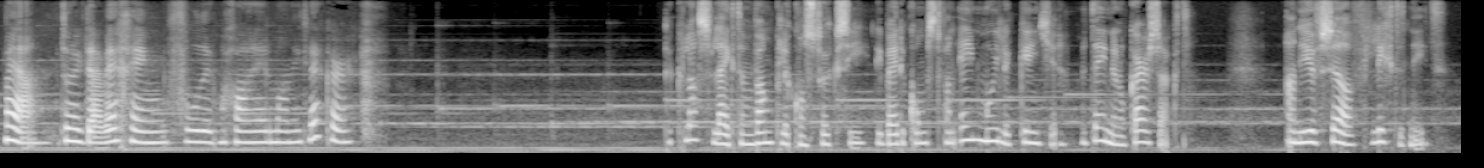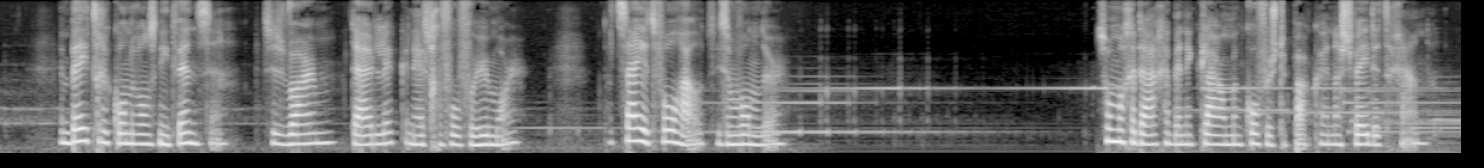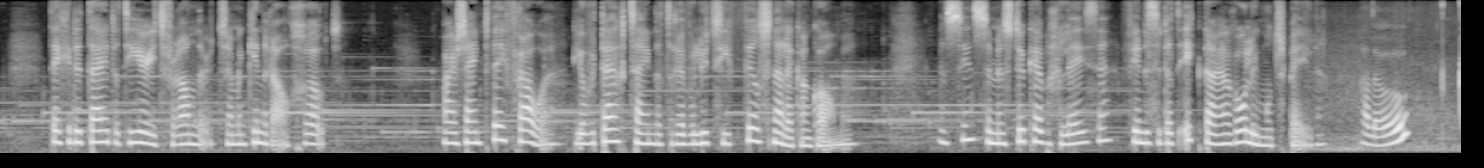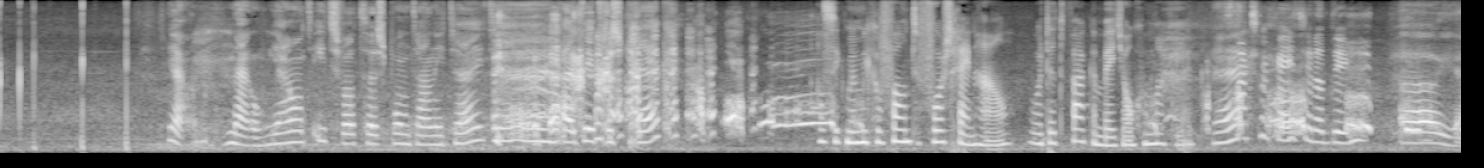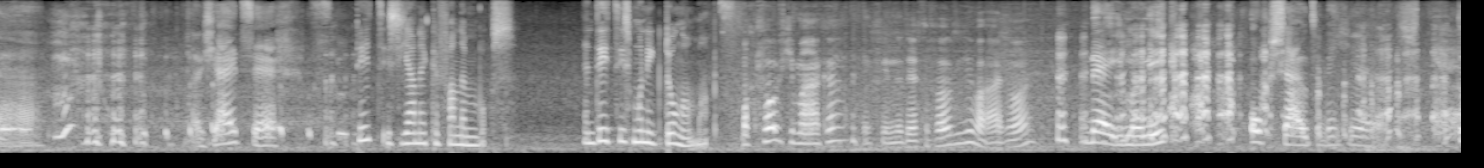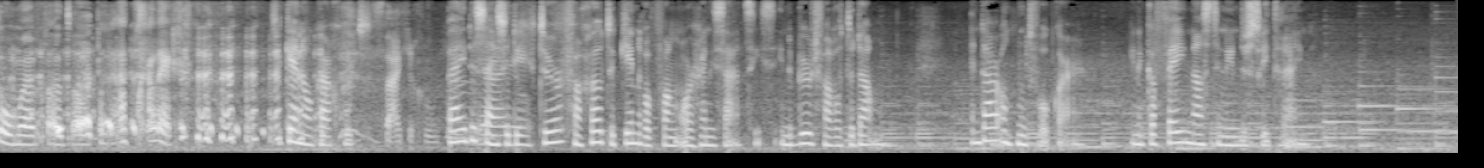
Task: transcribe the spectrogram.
Maar ja, toen ik daar wegging, voelde ik me gewoon helemaal niet lekker. De klas lijkt een wankele constructie die bij de komst van één moeilijk kindje meteen in elkaar zakt. Aan de juf zelf ligt het niet. Een betere konden we ons niet wensen. Ze is warm, duidelijk en heeft gevoel voor humor. Dat zij het volhoudt is een wonder. Sommige dagen ben ik klaar om mijn koffers te pakken en naar Zweden te gaan. Tegen de tijd dat hier iets verandert, zijn mijn kinderen al groot. Maar er zijn twee vrouwen die overtuigd zijn dat de revolutie veel sneller kan komen. En sinds ze mijn stuk hebben gelezen, vinden ze dat ik daar een rol in moet spelen. Hallo? Ja, nou, je haalt iets wat uh, spontaniteit uh, uit dit gesprek. Als ik mijn microfoon tevoorschijn haal, wordt het vaak een beetje ongemakkelijk. Straks vergeet je dat ding. Oh ja. Als jij het zegt. Dit is Janneke van den Bos. En dit is Monique Dongelmans. Mag ik een fotootje maken? Ik vind het echt een fotootje waard hoor. Nee, Monique. Opzouten met je stomme fotoapparaat. Ga weg. Ze kennen elkaar goed. Staat je goed. Beiden zijn Ja, ze directeur van grote kinderopvangorganisaties in de buurt van Rotterdam. En daar ontmoeten we elkaar. In een café naast een industrieterrein.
